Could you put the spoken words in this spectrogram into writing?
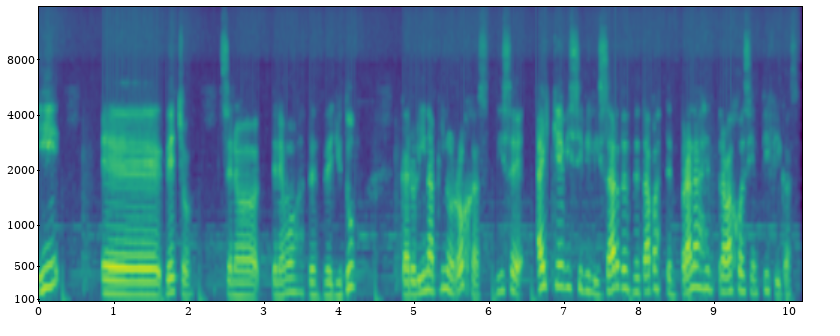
Y de hecho, se nos, tenemos desde YouTube Carolina Pino Rojas dice, hay que visibilizar desde etapas tempranas el trabajo de científicas.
